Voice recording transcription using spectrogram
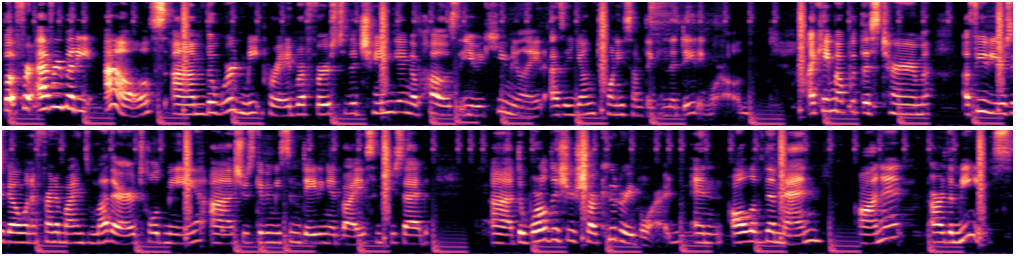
But for everybody else, um, the word meat parade refers to the chain gang of hoes that you accumulate as a young 20-something in the dating world. I came up with this term a few years ago when a friend of mine's mother told me uh, she was giving me some dating advice, and she said, uh, "The world is your charcuterie board, and all of the men on it are the meats."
